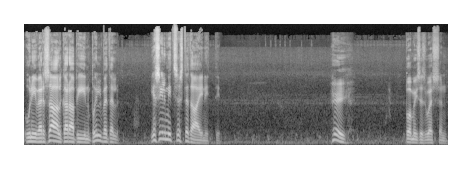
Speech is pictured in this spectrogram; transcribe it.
universaalkarabiin põlvedel ja silmitses teda ainiti. hei, pomises Wesson.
